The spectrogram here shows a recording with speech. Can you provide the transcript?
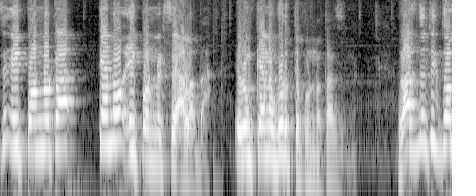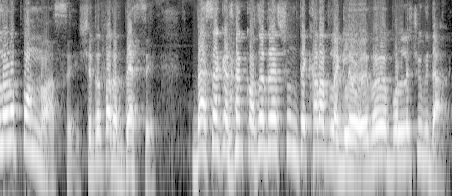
যে এই পণ্যটা কেন এই পণ্যের চেয়ে আলাদা এবং কেন গুরুত্বপূর্ণ তার জন্য। রাজনৈতিক দলেরও পণ্য আছে, সেটা তারা বেচে। বেচা কেনা কথাটা শুনতে খারাপ লাগলেও এভাবে বললে সুবিধা হয়।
